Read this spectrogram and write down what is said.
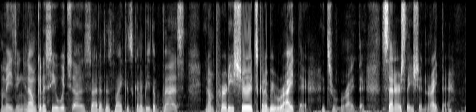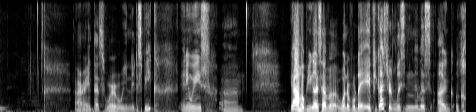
amazing, and I'm gonna see which uh, side of this mic is gonna be the best, and I'm pretty sure it's gonna be right there. It's right there, center station, right there. All right, that's where we need to speak, anyways, um, yeah, I hope you guys have a wonderful day. If you guys are listening to this, uh, go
